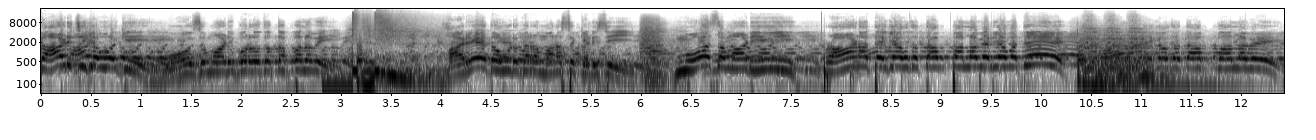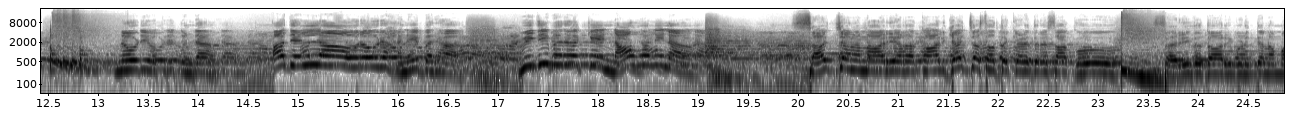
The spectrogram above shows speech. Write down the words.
ಲಾಡ್ಜಿಗೆ ಹೋಗಿ ಮೋಸ ಮಾಡಿ ಬರೋದು ತಪ್ಪಲವೇ ಹರೇದ ಹುಡುಗರ ಮನಸ್ಸು ಕೆಡಿಸಿ ಮೋಸ ಮಾಡಿ ಪ್ರಾಣ ತೆಗೆಯುವುದು ತಪ್ಪಲ್ಲವೇ ರೇವತಿ? ಪ್ರಾಣ ತೆಗೆಯುವುದು ತಪ್ಪಲ್ಲವೇ? ನೋಡಿ ವಕ್ರತುಂಡ ಅದೆಲ್ಲ ಅವರವರ ಹಣೆ ಬರಹ. ವಿಧಿ ಬರಹಕ್ಕೆ ನಾವು ಹೊಣೆನ ಸಜ್ಜನ ನಾರಿಯರ ಕಾಲ್ ಗೆಜ್ಜ ಸದ್ದು ಕೇಳಿದ್ರೆ ಸಾಕು. ಸರಿದು ದಾರಿ ಬಿಡುತ್ತೆ ನಮ್ಮ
